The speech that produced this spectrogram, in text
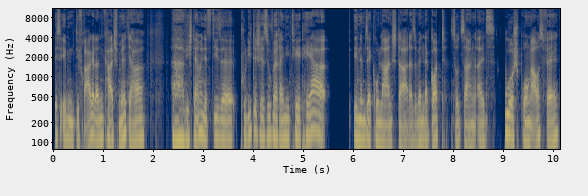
ist eben die Frage dann Karl Schmidt, ja, wie stellen wir jetzt diese politische Souveränität her in einem säkularen Staat? Also wenn der Gott sozusagen als Ursprung ausfällt,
